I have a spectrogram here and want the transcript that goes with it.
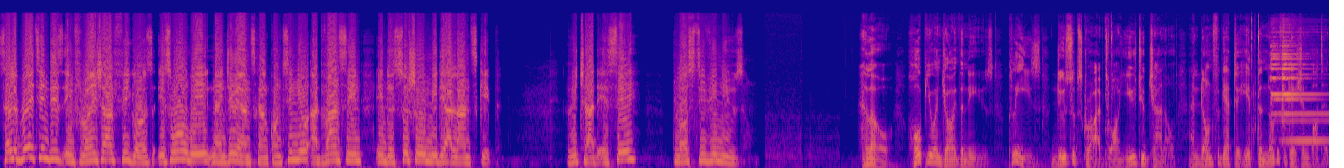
Celebrating these influential figures is one way Nigerians can continue advancing in the social media landscape. Richard Essay, Plus TV News. Hello, hope you enjoyed the news. Please do subscribe to our YouTube channel and don't forget to hit the notification button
